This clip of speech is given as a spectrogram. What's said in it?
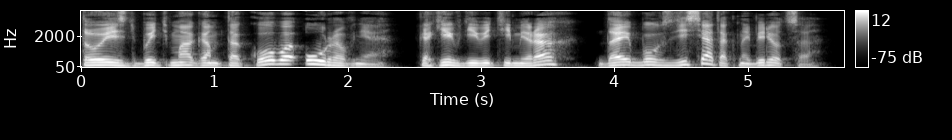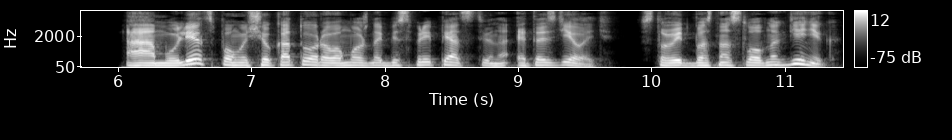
То есть быть магом такого уровня, каких в девяти мирах, дай бог с десяток наберется. А амулет, с помощью которого можно беспрепятственно это сделать, стоит баснословных денег.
